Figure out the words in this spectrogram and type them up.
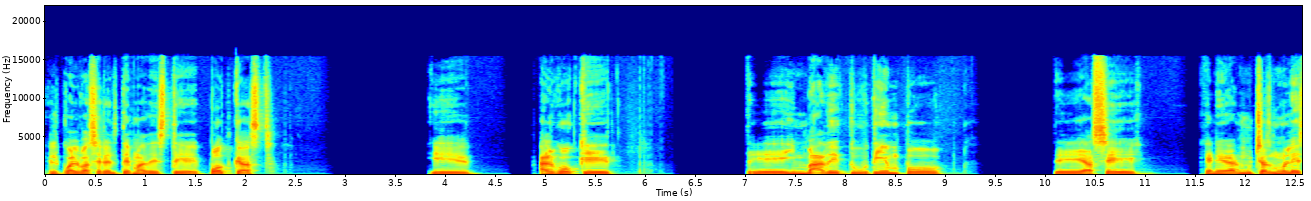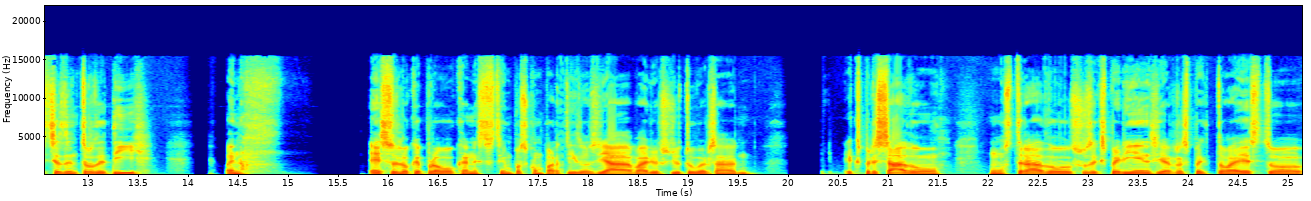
el cual va a ser el tema de este podcast. Eh, algo que te invade tu tiempo, te hace generar muchas molestias dentro de ti. Bueno, eso es lo que provocan estos tiempos compartidos. Ya varios youtubers han expresado, mostrado sus experiencias respecto a esto.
